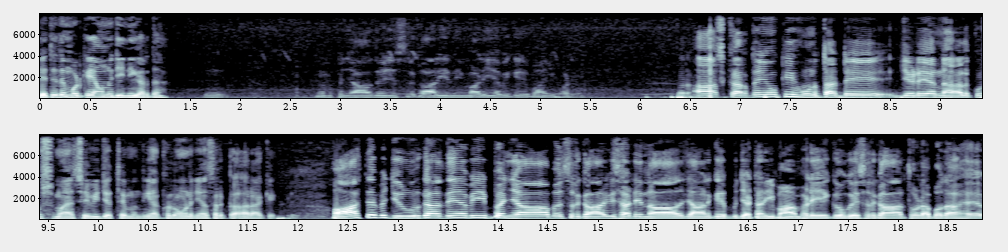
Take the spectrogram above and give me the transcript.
ਇੱਥੇ ਤੇ ਮੁੜ ਕੇ ਆਉਣ ਨੂੰ ਜੀ ਨਹੀਂ ਕਰਦਾ। ਪੰਜਾਬ ਦੇ ਵਿੱਚ ਸਰਕਾਰ ਹੀ ਇੰਨੀ ਮਾੜੀ ਆ ਵੀ ਕਿ ਬਾਹ ਨਹੀਂ ਫੜਦੀ। ਪਰ ਆਸ ਕਰਦੇ ਹਾਂ ਕਿ ਹੁਣ ਤੁਹਾਡੇ ਜਿਹੜੇ ਆ ਨਾਲ ਕੁਝ ਸਮਾਜ ਸੇਵੀ ਜਥੇਬੰਦੀਆਂ ਖਲੋਣ ਜਾਂ ਸਰਕਾਰ ਆ ਕੇ ਖੜੇ। ਆਸ ਤੇ ਵੀ ਜ਼ਰੂਰ ਕਰਦੇ ਆ ਵੀ ਪੰਜਾਬ ਸਰਕਾਰ ਵੀ ਸਾਡੇ ਨਾਲ ਜਾਣ ਕੇ ਜੱਟਾਂ ਦੀ ਬਾਹ ਫੜੇ ਕਿਉਂਕਿ ਸਰਕਾਰ ਥੋੜਾ ਬਹੁਤਾ ਹੈ-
